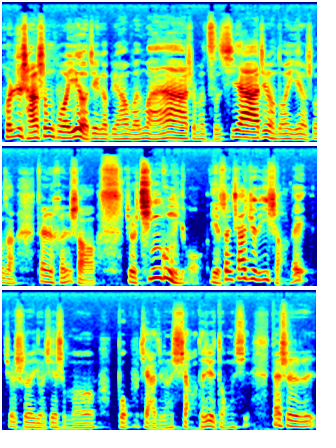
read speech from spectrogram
或日常生活也有这个，比方文玩啊，什么瓷器啊，这种东西也有收藏，但是很少，就是轻共有，也算家具的一小类，就是有些什么博古架这种小的这些东西，但是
